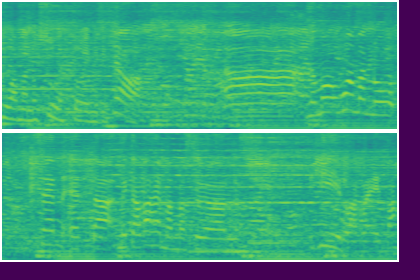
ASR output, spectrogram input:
huomannut sulle toimiviksi. Joo. Äh, no mä oon huomannut sen, että mitä vähemmän mä syön hiilareita,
